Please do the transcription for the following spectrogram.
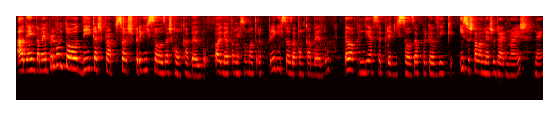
Alguém também perguntou dicas para pessoas preguiçosas com cabelo. Olha, eu também sou uma outra preguiçosa com cabelo. Eu aprendi a ser preguiçosa porque eu vi que isso estava a me ajudar mais, né?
